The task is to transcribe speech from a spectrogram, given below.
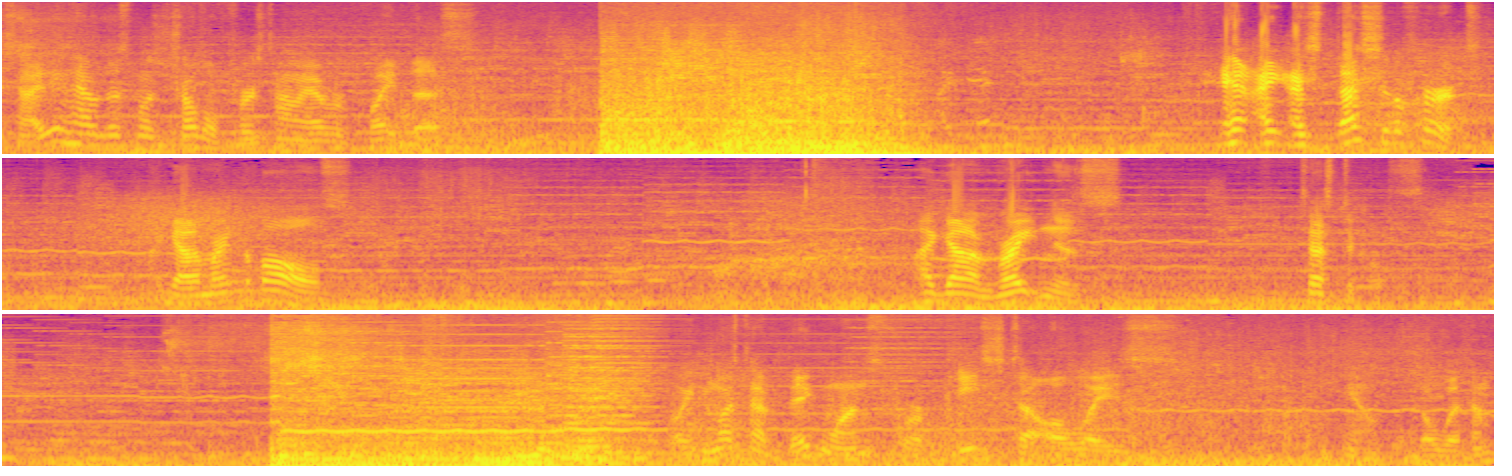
Said, I didn't have this much trouble first time I ever played this. I, I, that should have hurt. I got him right in the balls. I got him right in his testicles. Well, he must have big ones for Peach to always, you know, go with him.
